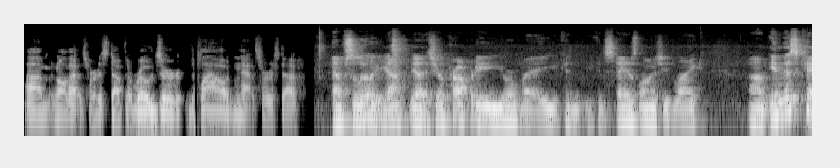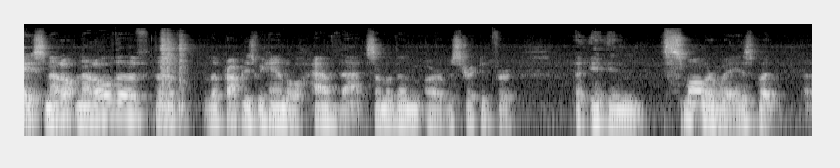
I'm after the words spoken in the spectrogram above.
Um, and all that sort of stuff. The roads are the plowed and that sort of stuff. Absolutely, yeah, yeah. It's your property, your way. You can you can stay as long as you'd like. Um, in this case, not all not all the, the the properties we handle have that. Some of them are restricted for uh, in, in, smaller ways, but uh,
